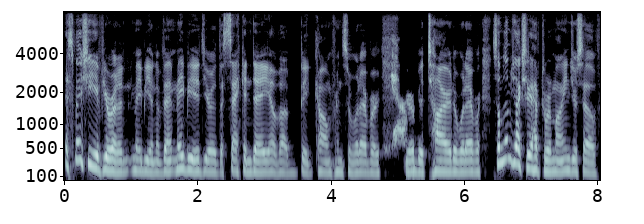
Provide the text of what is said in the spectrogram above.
Especially if you're at a, maybe an event, maybe if you're the second day of a big conference or whatever, you're a bit tired or whatever. Sometimes you actually have to remind yourself,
